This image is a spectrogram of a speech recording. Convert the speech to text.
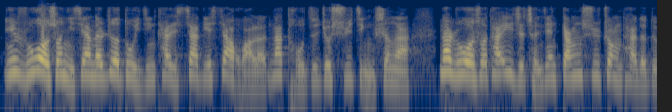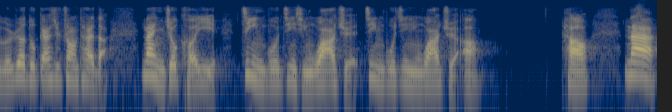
因为如果说你现在的热度已经开始下跌下滑了，那投资就需谨慎啊。那如果说它一直呈现刚需状态的，对不对？热度刚需状态的，那你就可以进一步进行挖掘，进一步进行挖掘啊。好。那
